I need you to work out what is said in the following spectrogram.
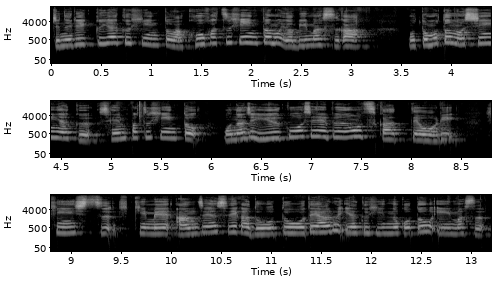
ジェネリック医薬品とは後発品とも呼びますがもともとの新薬先発品と同じ有効成分を使っており品質効き目安全性が同等である医薬品のことを言います。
